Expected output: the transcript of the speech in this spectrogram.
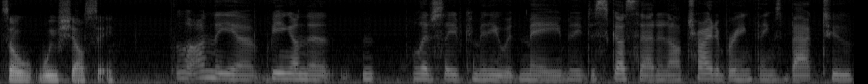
so we shall see. Well, on the, uh, being on the legislative committee with May, they discussed that, and I'll try to bring things back to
